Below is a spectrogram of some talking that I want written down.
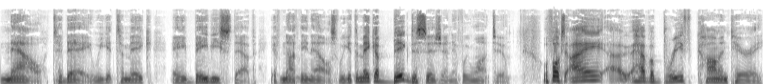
now, today. We get to make a baby step, if nothing else. We get to make a big decision if we want to. Well, folks, I uh, have a brief commentary,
